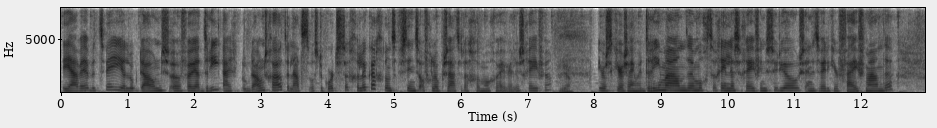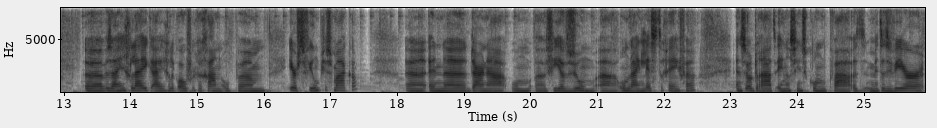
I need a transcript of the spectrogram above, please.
ja, we hebben twee lockdowns, of ja, drie eigenlijk lockdowns gehad. De laatste was de kortste, gelukkig. Want sinds afgelopen zaterdag mogen wij weer lesgeven. Ja. De eerste keer zijn we drie maanden, mochten we geen lessen geven in de studio's. En de tweede keer vijf maanden. Eh, we zijn gelijk eigenlijk overgegaan op ehm, eerst filmpjes maken. Eh, en eh, daarna om via Zoom online les te geven. En zodra het enigszins kon qua het, met het weer,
